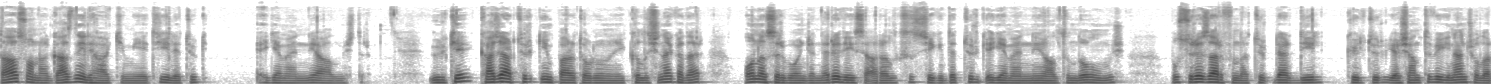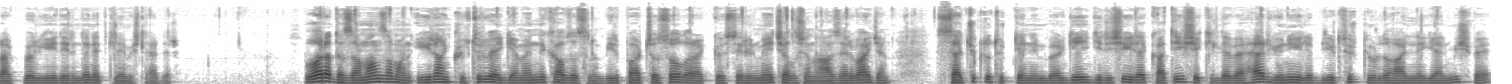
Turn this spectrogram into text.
daha sonra Gazneli hakimiyeti ile Türk egemenliği almıştır. Ülke Kacar Türk İmparatorluğu'nun yıkılışına kadar 10 asır boyunca neredeyse aralıksız şekilde Türk egemenliği altında olmuş, bu süre zarfında Türkler dil, kültür, yaşantı ve inanç olarak bölgeyi derinden etkilemişlerdir. Bu arada zaman zaman İran kültür ve egemenlik havzasının bir parçası olarak gösterilmeye çalışan Azerbaycan, Selçuklu Türklerinin bölgeye girişiyle kat'i şekilde ve her yönüyle bir Türk yurdu haline gelmiş ve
